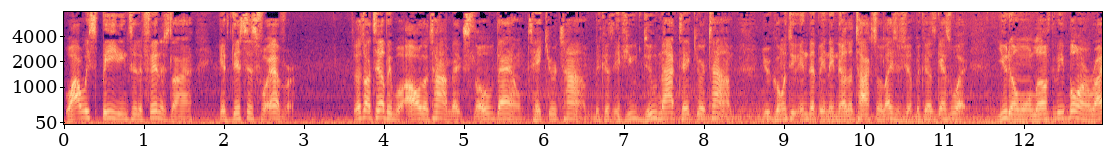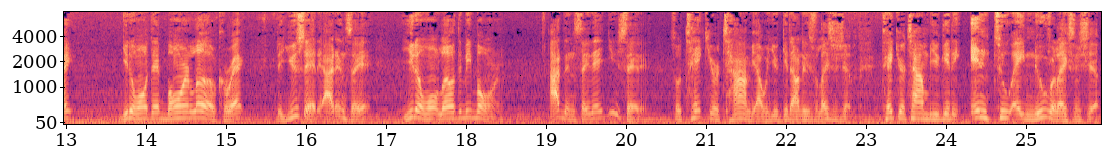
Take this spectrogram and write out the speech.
Why are we speeding to the finish line if this is forever? So that's why I tell people all the time, like slow down, take your time. Because if you do not take your time, you're going to end up in another toxic relationship. Because guess what? You don't want love to be boring, right? You don't want that boring love, correct? That you said it. I didn't say it. You don't want love to be boring. I didn't say that. You said it. So take your time, y'all, when you get out of these relationships. Take your time when you're getting into a new relationship.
